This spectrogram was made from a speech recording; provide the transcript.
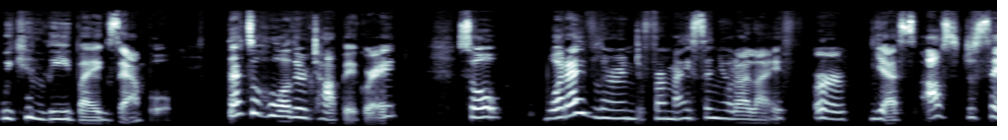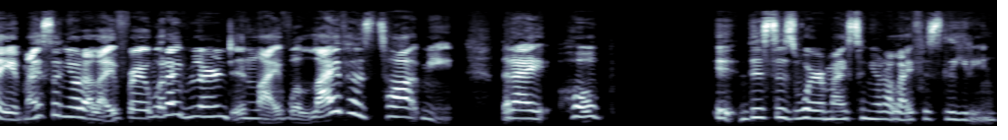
We can lead by example. That's a whole other topic, right? So, what I've learned from my senora life, or yes, I'll just say it, my senora life, right? What I've learned in life, what life has taught me that I hope it, this is where my senora life is leading,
